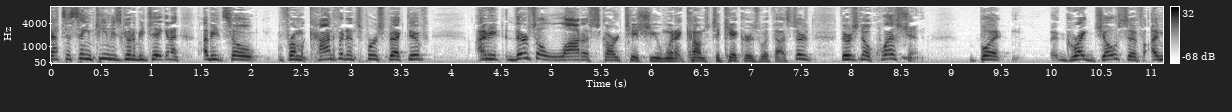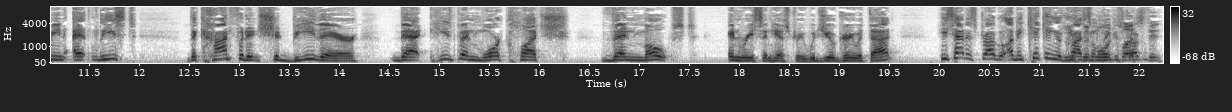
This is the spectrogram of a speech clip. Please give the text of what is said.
that's the same team he's going to be taking. I mean, so from a confidence perspective, I mean, there's a lot of scar tissue when it comes to kickers with us. There's there's no question. But Greg Joseph, I mean, at least the confidence should be there that he's been more clutch than most in recent history. Would you agree with that? He's had a struggle. I mean, kicking across the league clutch than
